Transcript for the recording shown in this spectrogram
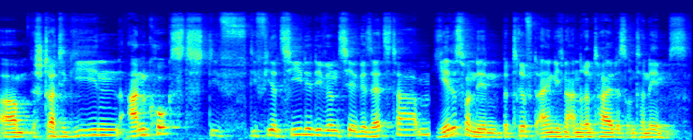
ähm, Strategien anguckst, die, die vier Ziele, die wir uns hier gesetzt haben, jedes von denen betrifft eigentlich einen anderen Teil des Unternehmens.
